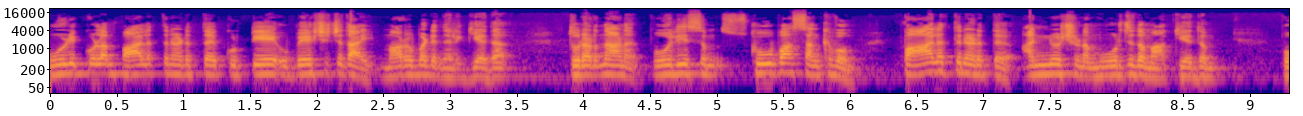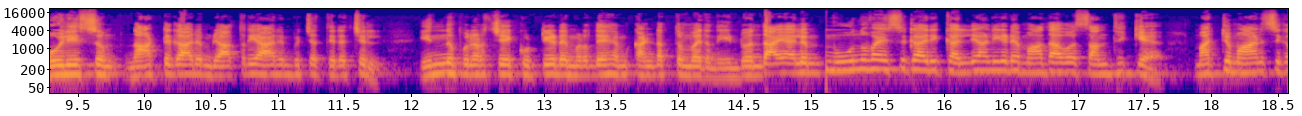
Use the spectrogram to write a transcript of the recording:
മൂഴിക്കുളം പാലത്തിനടുത്ത് കുട്ടിയെ ഉപേക്ഷിച്ചതായി മറുപടി നൽകിയത്. തുടർന്നാണ് പോലീസും സ്കൂബ സംഘവും പാലത്തിനടുത്ത് അന്വേഷണം ഊർജിതമാക്കിയതും. പോലീസും നാട്ടുകാരും രാത്രി ആരംഭിച്ച തിരച്ചിൽ ഇന്ന് പുലർച്ചെ കുട്ടിയുടെ മൃതദേഹം കണ്ടെത്തും വരെ നീണ്ടു എന്തായാലും മൂന്ന് വയസ്സുകാരി കല്യാണിയുടെ മാതാവ് സന്ധ്യയ്ക്ക് മറ്റു മാനസിക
